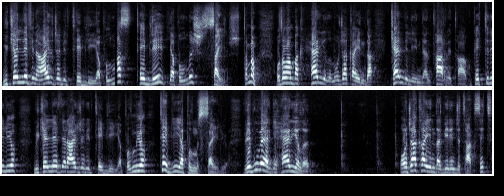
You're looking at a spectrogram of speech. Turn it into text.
Mükellefine ayrıca bir tebliğ yapılmaz. Tebliğ yapılmış sayılır. Tamam. O zaman bak her yılın Ocak ayında kendiliğinden tar ve tahakkuk ettiriliyor. Mükelleflere ayrıca bir tebliğ yapılmıyor. Tebliğ yapılmış sayılıyor. Ve bu vergi her yılın Ocak ayında birinci taksit,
